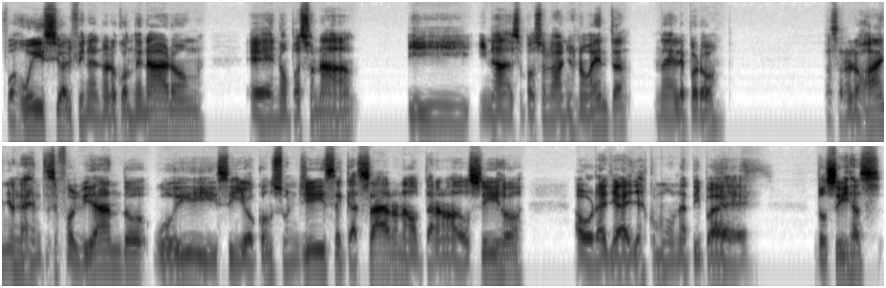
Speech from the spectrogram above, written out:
fue a juicio, al final no lo condenaron, eh, no pasó nada y, nada, eso pasó en los años 90, nadie le paró. Pasaron los años, la gente se fue olvidando, Woody siguió con Sun Ji, se casaron, adoptaron a dos hijos, ahora ya ella es como una tipa de dos hijas,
